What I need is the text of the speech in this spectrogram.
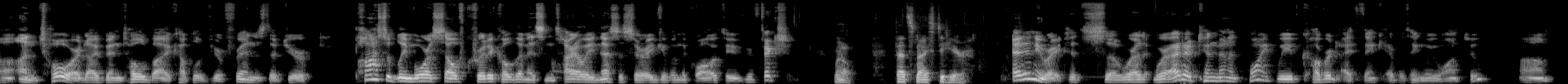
uh, untoward, I've been told by a couple of your friends that you're possibly more self-critical than is entirely necessary given the quality of your fiction. Well, that's nice to hear. At any rate, it's uh, we're at, we're at a ten minute point. We've covered, I think, everything we want to. Um,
